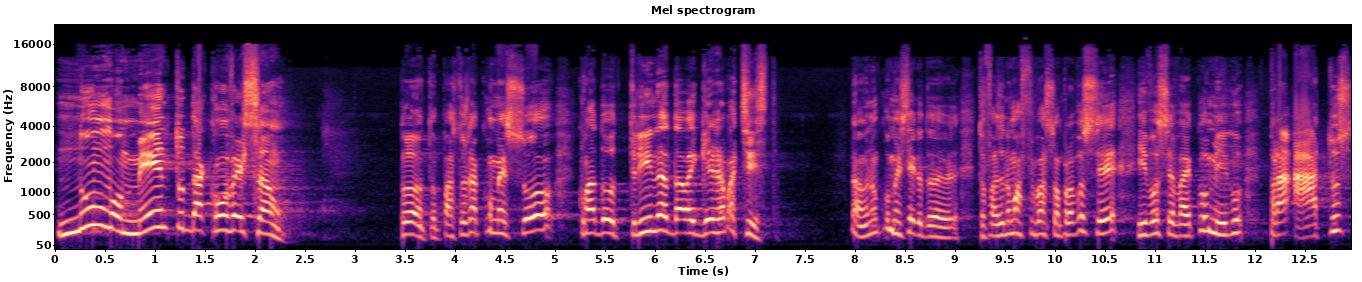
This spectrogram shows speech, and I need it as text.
no momento da conversão. Pronto, o pastor já começou com a doutrina da Igreja Batista. Não, eu não comecei, estou fazendo uma afirmação para você e você vai comigo para Atos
